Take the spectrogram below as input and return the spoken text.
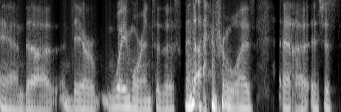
and uh, they're way more into this than I ever was. Uh, it's just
